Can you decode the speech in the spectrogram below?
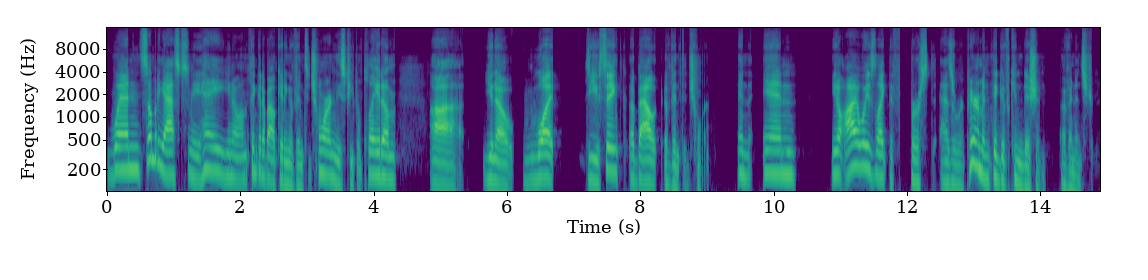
when somebody asks me, hey, you know, I'm thinking about getting a vintage horn, these people played them, uh, you know, what do you think about a vintage horn? And, and, you know, I always like to first, as a repairman, think of condition of an instrument.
